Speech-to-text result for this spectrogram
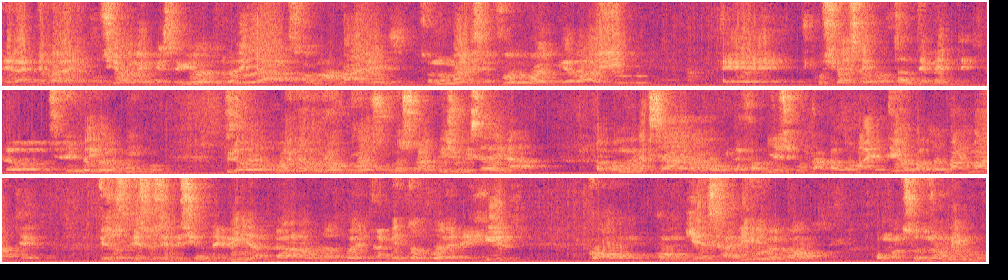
este, el tema de las discusiones que se vio el otro día son normales, son normales en fútbol, quedó ahí. Eh, discusiones hay constantemente. Lo, yo siempre digo lo mismo. Los buenos grupos no son aquellos que salen a, a comer un asado, la familia se junta para tomar el té o para tomar mate. Eso, eso es elección de vida. Cada uno después de entrenamiento puede elegir con, quién salir o no, como nosotros mismos.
